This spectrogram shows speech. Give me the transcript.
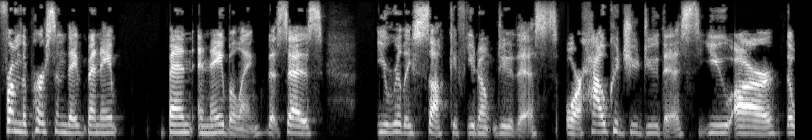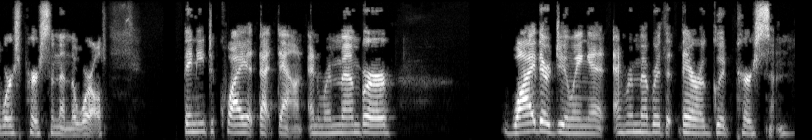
from the person they've been been enabling that says you really suck if you don't do this or how could you do this? You are the worst person in the world. They need to quiet that down and remember why they're doing it and remember that they're a good person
